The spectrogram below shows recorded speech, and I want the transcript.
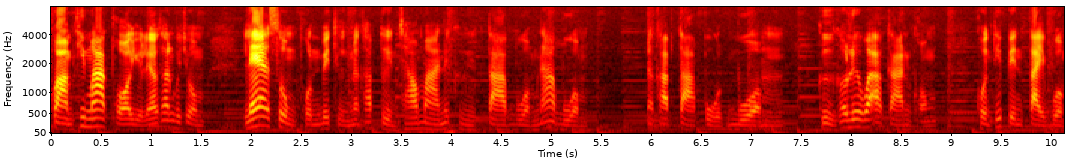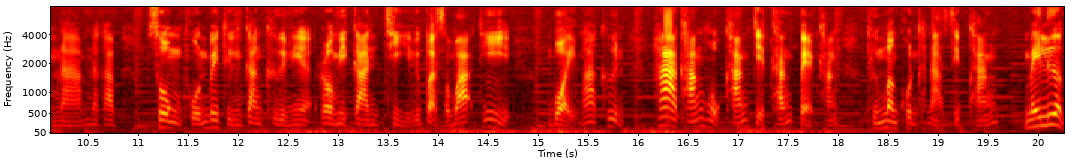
ความที่มากพออยู่แล้วท่านผู้ชม และส่งผลไปถึงนะครับ ตื่นเช้ามานี่คือตาบวมหน้าบวมนะครับ ตาปูดบวม คือเขาเรียกว่าอาการของ คนที่เป็นไตบวมน้ำนะครับ ส่งผลไปถึงกลางคืนเนี่ยเรามีการฉี่หรือปัสสาวะที่บ่อยมากขึ้น 5 ครั้ง 6 ครั้ง 7 ครั้ง 8 ครั้ง ถึงบางคนขนาด 10 ครั้ง ไม่เลือก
